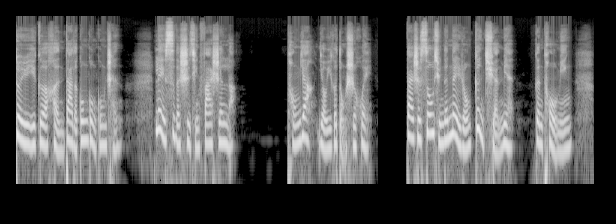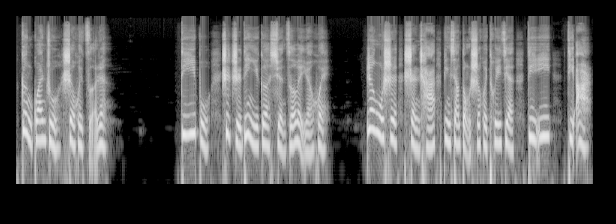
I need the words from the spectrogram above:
对于一个很大的公共工程，类似的事情发生了，同样有一个董事会，但是搜寻的内容更全面、更透明、更关注社会责任。第一步是指定一个选择委员会，任务是审查并向董事会推荐第一、第二、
